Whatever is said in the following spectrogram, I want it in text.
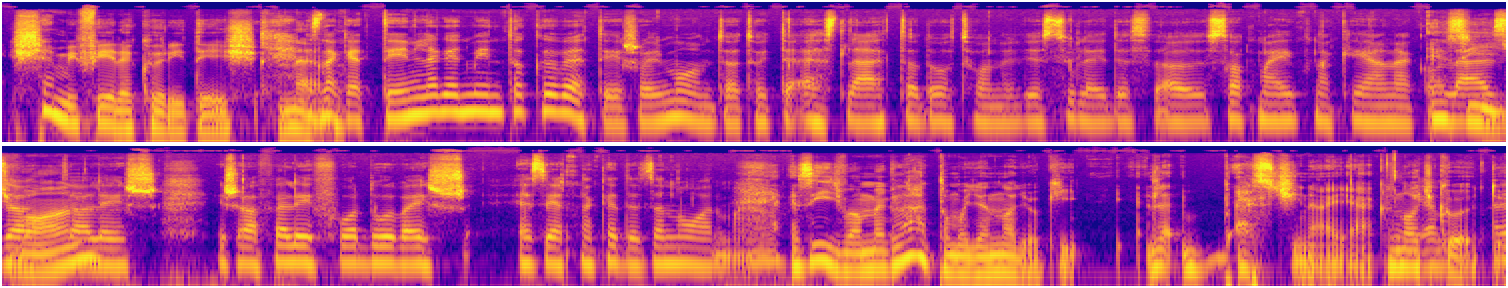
És semmiféle körítés nem. Ez neked tényleg egy mintakövetés, hogy mondtad, hogy te ezt láttad otthon, hogy a szüleid ezt a szakmáiknak élnek a ez lázattal, és, és afelé fordulva, és ezért neked ez a normál. Ez így van, meg látom, hogy a nagyok ezt csinálják, Igen, nagy költő,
